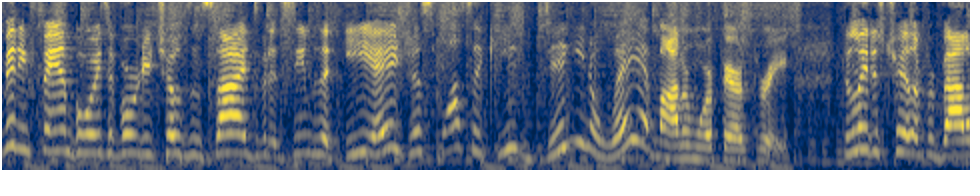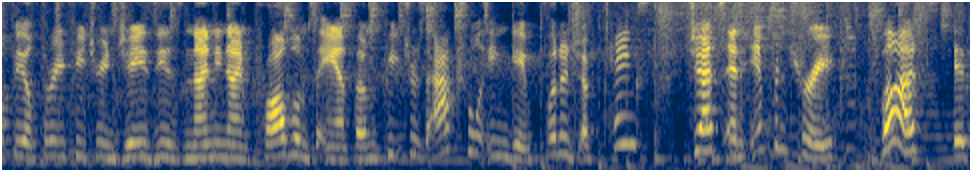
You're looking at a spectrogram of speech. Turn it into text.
Many fanboys have already chosen sides, but it seems that EA just wants to keep digging away at Modern Warfare 3. The latest trailer for Battlefield 3 featuring Jay-Z's 99 Problems anthem features actual in-game footage of tanks, jets, and infantry, but it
